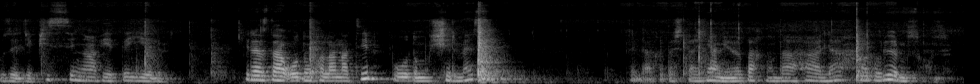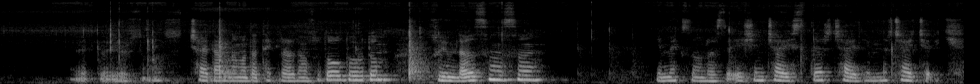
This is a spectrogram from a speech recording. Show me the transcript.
Güzelce pişsin. Afiyetle yiyelim. Biraz daha odun falan atayım. Bu odun pişirmez. Böyle arkadaşlar yanıyor. Bakın daha hala. Ha, görüyor musunuz? Evet görüyorsunuz. Çaydanlığıma da tekrardan su doldurdum. Suyum da ısınsın. Yemek sonrası eşim çay ister. Çay demler. Çay içerik.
